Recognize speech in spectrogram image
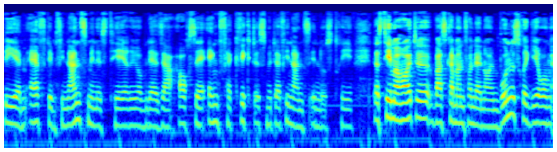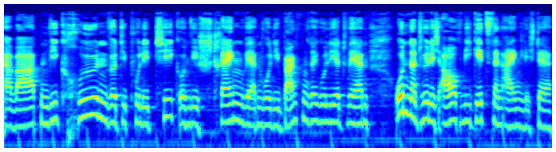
BMF, dem Finanzministerium, der ja auch sehr eng verquickt ist mit der Finanzindustrie. Das Thema heute, was kann man von der neuen Bundesregierung erwarten? Wie grün wird die Politik und wie streng werden wohl die Banken reguliert werden? Und natürlich auch, wie geht's denn eigentlich eigentlich der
